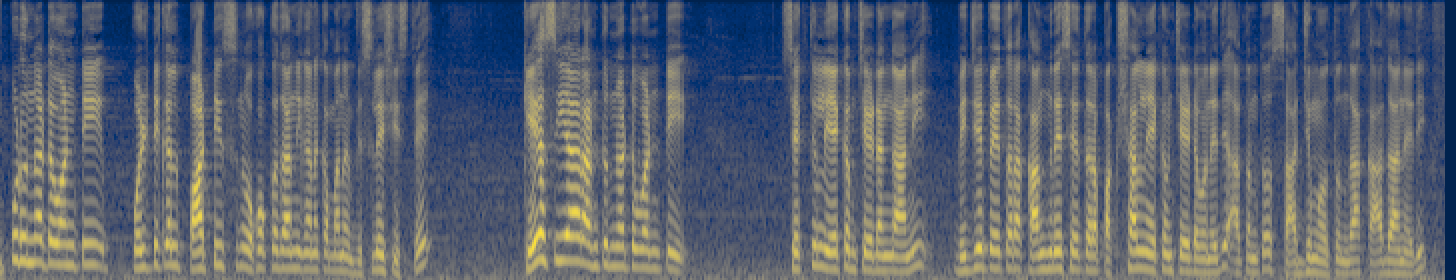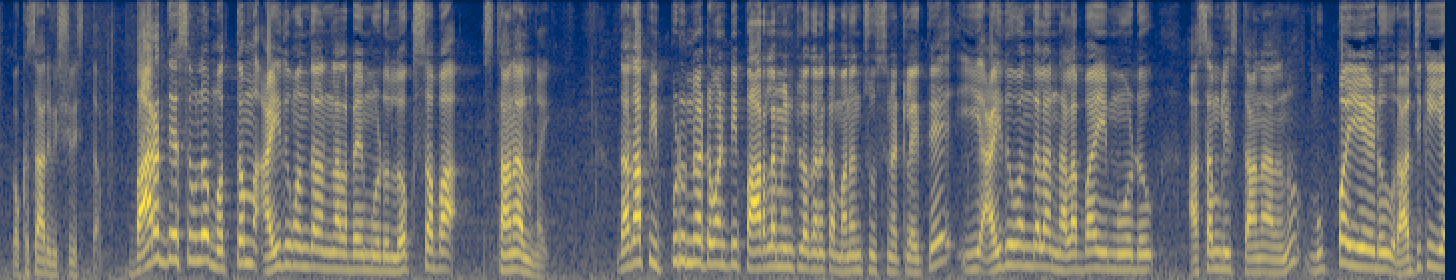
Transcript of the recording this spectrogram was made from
ఇప్పుడున్నటువంటి పొలిటికల్ పార్టీస్ను ఒక్కొక్కదాన్ని కనుక మనం విశ్లేషిస్తే కేసీఆర్ అంటున్నటువంటి శక్తులను ఏకం చేయడం కానీ బీజేపీతర కాంగ్రెసేతర పక్షాలను ఏకం చేయడం అనేది అతనితో సాధ్యమవుతుందా కాదా అనేది ఒకసారి విశ్లేషిస్తాం భారతదేశంలో మొత్తం ఐదు వందల నలభై మూడు లోక్సభ స్థానాలు ఉన్నాయి దాదాపు ఇప్పుడున్నటువంటి పార్లమెంట్లో కనుక మనం చూసినట్లయితే ఈ ఐదు వందల నలభై మూడు అసెంబ్లీ స్థానాలను ముప్పై ఏడు రాజకీయ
